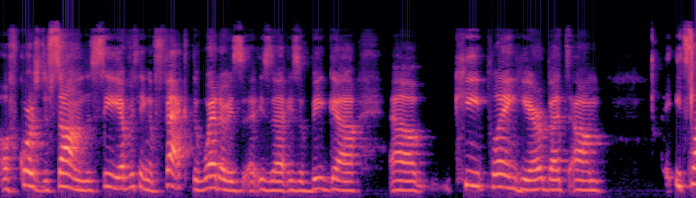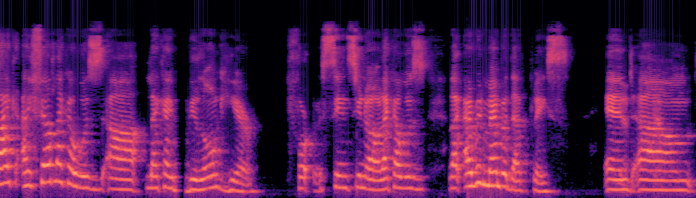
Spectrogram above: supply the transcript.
of course the sun, the sea, everything affect the weather is is a is a big uh, uh, key playing here, but. Um, it's like I felt like I was uh, like I belong here for since you know like I was like I remember that place. And um,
